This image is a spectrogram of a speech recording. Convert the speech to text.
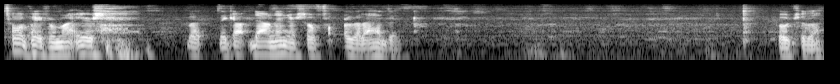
toilet paper in my ears, but they got down in there so far that I had to go to the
